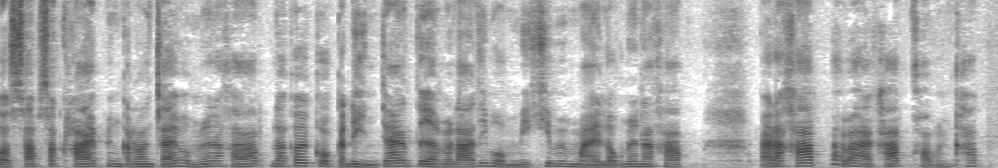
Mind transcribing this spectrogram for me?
กด Subscribe เป็นกำลังใจให้ผมด้วยนะครับ แล้วก็กดกระดิ่งแจ้งเตือนเวลาที่ผมมีคลิปใหม่ๆลงด้วยนะครับ ไปแล้วครับ บ๊ายบายครับ ขอบคุณครับ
